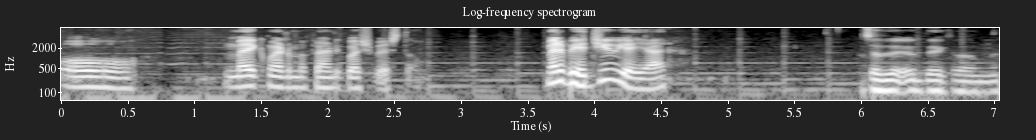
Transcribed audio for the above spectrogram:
ओह मैं एक मिनट में फ्रेंड रिक्वेस्ट भेजता हूँ मैंने भेजी हुई है यार अच्छा दे, देख रहा हूँ मैं.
